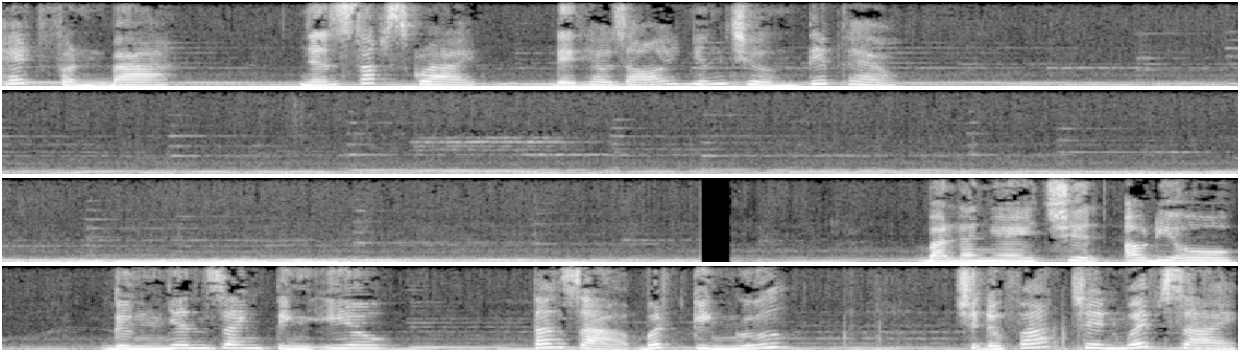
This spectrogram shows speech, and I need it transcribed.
Hết phần 3 Nhấn subscribe để theo dõi những trường tiếp theo. Bạn đang nghe chuyện audio Đừng nhân danh tình yêu Tác giả bất kinh ngữ. Chuyện được phát trên website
